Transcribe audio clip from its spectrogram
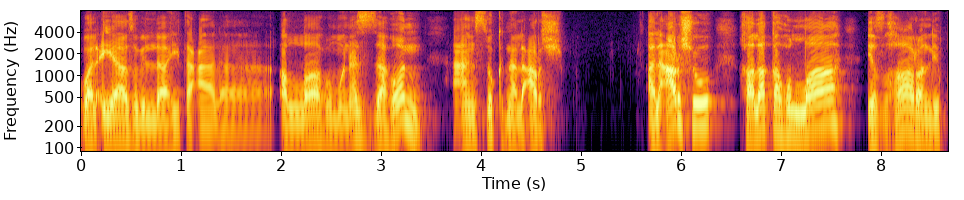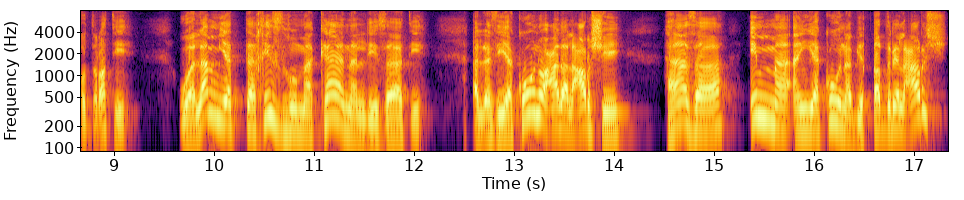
والعياذ بالله تعالى. الله منزه عن سكن العرش. العرش خلقه الله اظهارا لقدرته ولم يتخذه مكانا لذاته. الذي يكون على العرش هذا إما أن يكون بقدر العرش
